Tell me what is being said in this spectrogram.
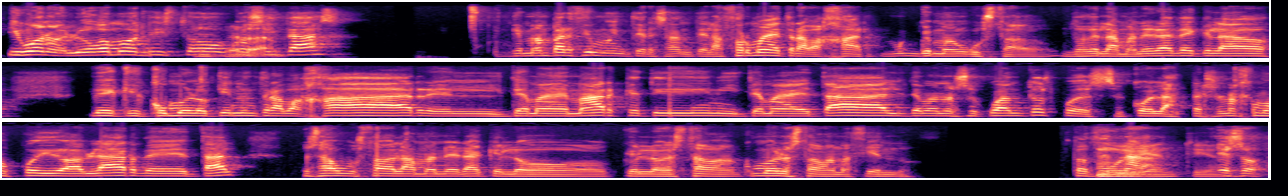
Y bueno, luego hemos visto cositas que me han parecido muy interesante, la forma de trabajar, que me han gustado. Entonces, la manera de que, la, de que cómo lo quieren trabajar, el tema de marketing y tema de tal, y tema no sé cuántos, pues con las personas que hemos podido hablar de tal, nos ha gustado la manera que lo, que lo estaban, cómo lo estaban haciendo. Entonces, Muy bien, tío. eso.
